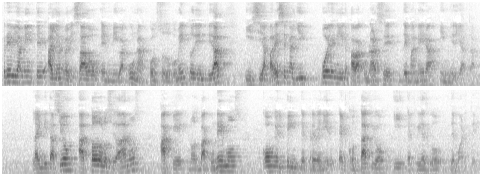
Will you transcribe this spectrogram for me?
previamente hayan revisado en mi vacuna con su documento de identidad y si aparecen allí pueden ir a vacunarse de manera inmediata. La invitación a todos los ciudadanos a que nos vacunemos con el fin de prevenir el contagio y el riesgo de muerte.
